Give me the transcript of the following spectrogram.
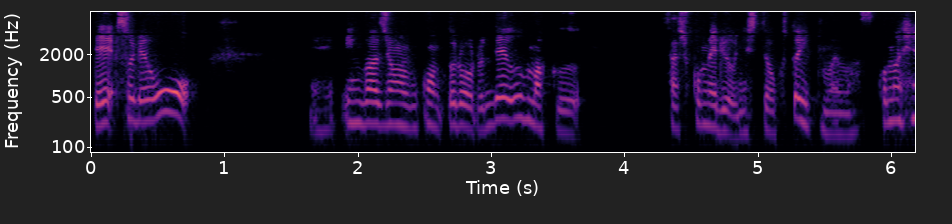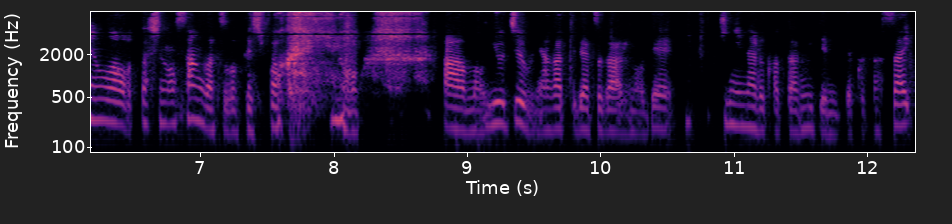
て、それを、えインバージョンオブコントロールでうまく差し込めるようにしておくといいと思います。この辺は私の3月のペシパー会のあの YouTube に上がってるやつがあるので、気になる方は見てみてください。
